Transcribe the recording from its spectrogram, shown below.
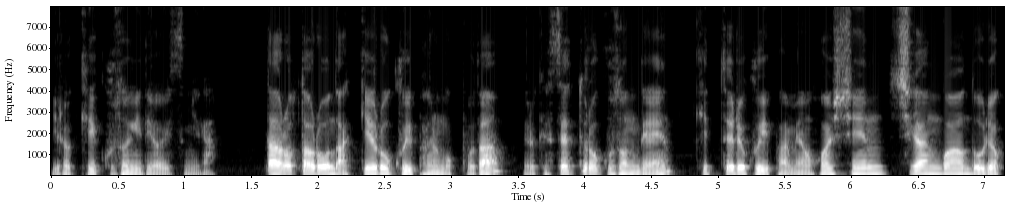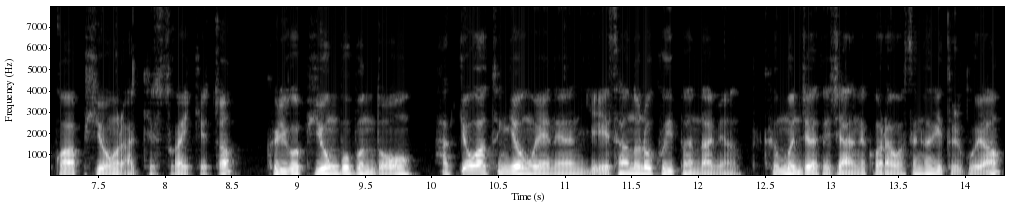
이렇게 구성이 되어 있습니다. 따로따로 낱개로 구입하는 것보다 이렇게 세트로 구성된 키트를 구입하면 훨씬 시간과 노력과 비용을 아낄 수가 있겠죠? 그리고 비용 부분도 학교 같은 경우에는 예산으로 구입한다면 큰 문제가 되지 않을 거라고 생각이 들고요.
